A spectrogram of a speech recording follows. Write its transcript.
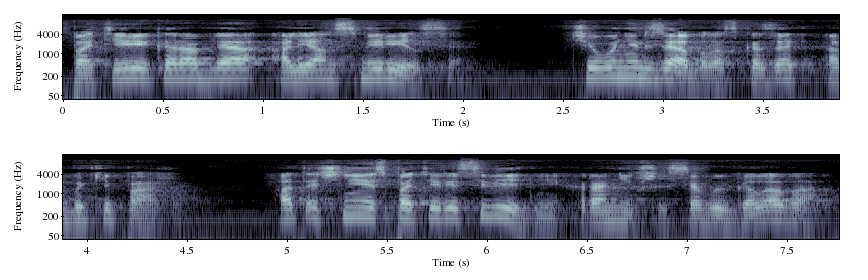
потерей корабля Альянс смирился, чего нельзя было сказать об экипаже, а точнее с потерей сведений, хранившихся в их головах.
